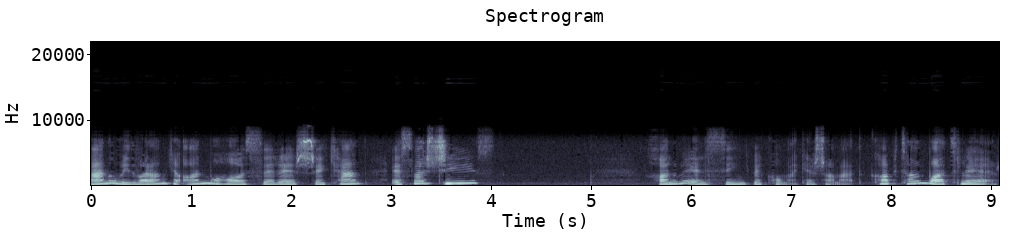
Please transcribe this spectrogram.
من امیدوارم که آن محاصره شکن اسمش چیست؟ خانم السینگ به کمکش آمد. کاپیتان باتلر.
